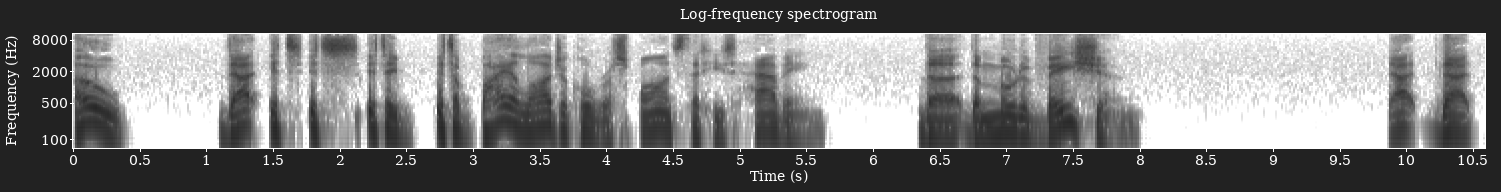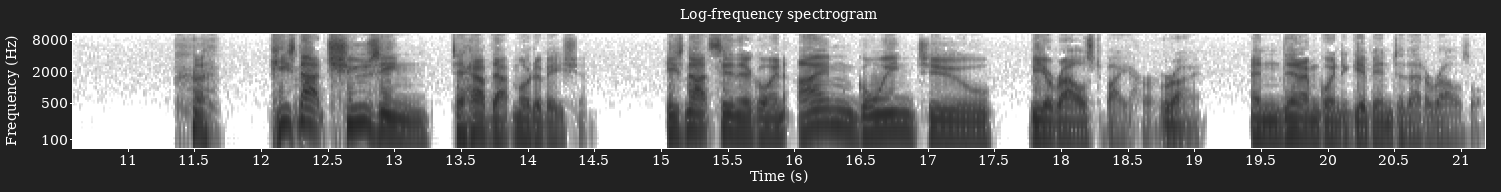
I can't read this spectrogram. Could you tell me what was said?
oh, that it's it's it's a it's a biological response that he's having. The the motivation that that he's not choosing to have that motivation. He's not sitting there going, I'm going to be aroused by her. Right. And then I'm going to give in to that arousal.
